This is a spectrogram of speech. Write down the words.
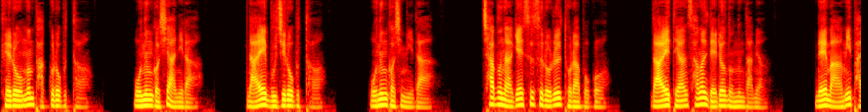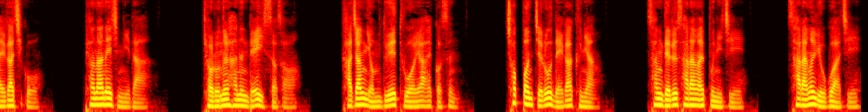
괴로움은 밖으로부터 오는 것이 아니라 나의 무지로부터 오는 것입니다. 차분하게 스스로를 돌아보고 나에 대한 상을 내려놓는다면 내 마음이 밝아지고 편안해집니다. 결혼을 하는 데 있어서 가장 염두에 두어야 할 것은 첫 번째로 내가 그냥 상대를 사랑할 뿐이지 사랑을 요구하지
